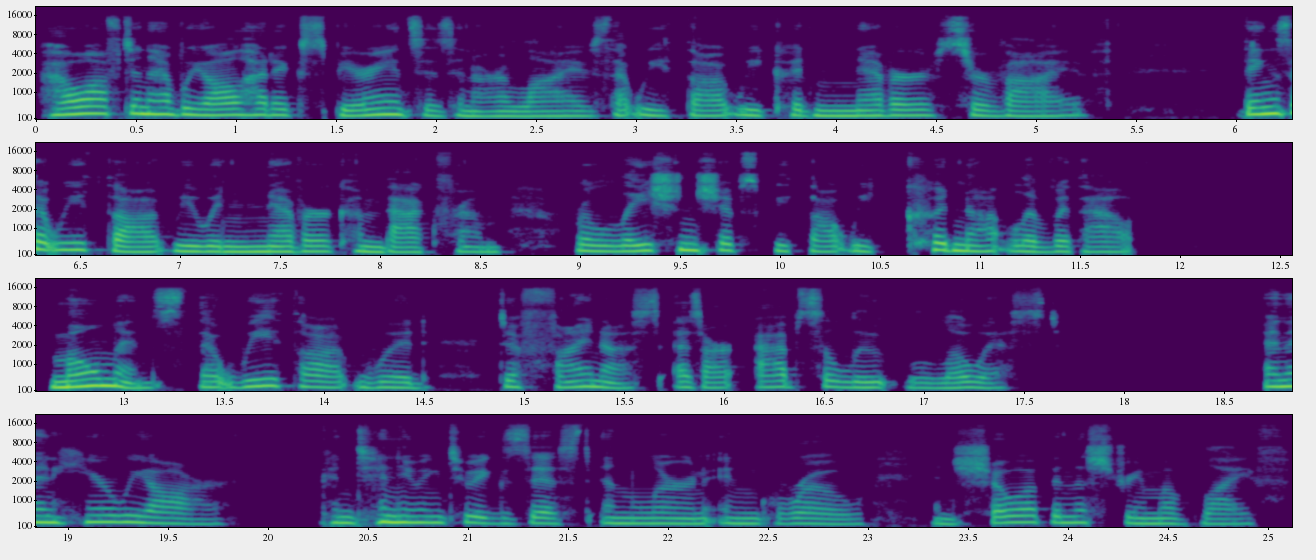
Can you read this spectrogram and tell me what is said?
How often have we all had experiences in our lives that we thought we could never survive? Things that we thought we would never come back from, relationships we thought we could not live without, moments that we thought would define us as our absolute lowest. And then here we are, continuing to exist and learn and grow and show up in the stream of life.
